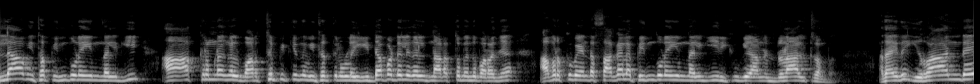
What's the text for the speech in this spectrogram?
എല്ലാവിധ പിന്തുണയും നൽകി ആ ആക്രമണങ്ങൾ വർദ്ധിപ്പിക്കുന്ന വിധത്തിലുള്ള ഇടപെടലുകൾ നടത്തുമെന്ന് പറഞ്ഞ് അവർക്ക് വേണ്ട സകല പിന്തുണയും നൽകിയിരിക്കുകയാണ് ഡൊണാൾഡ് ട്രംപ്. അതായത് ഇറാന്റെ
